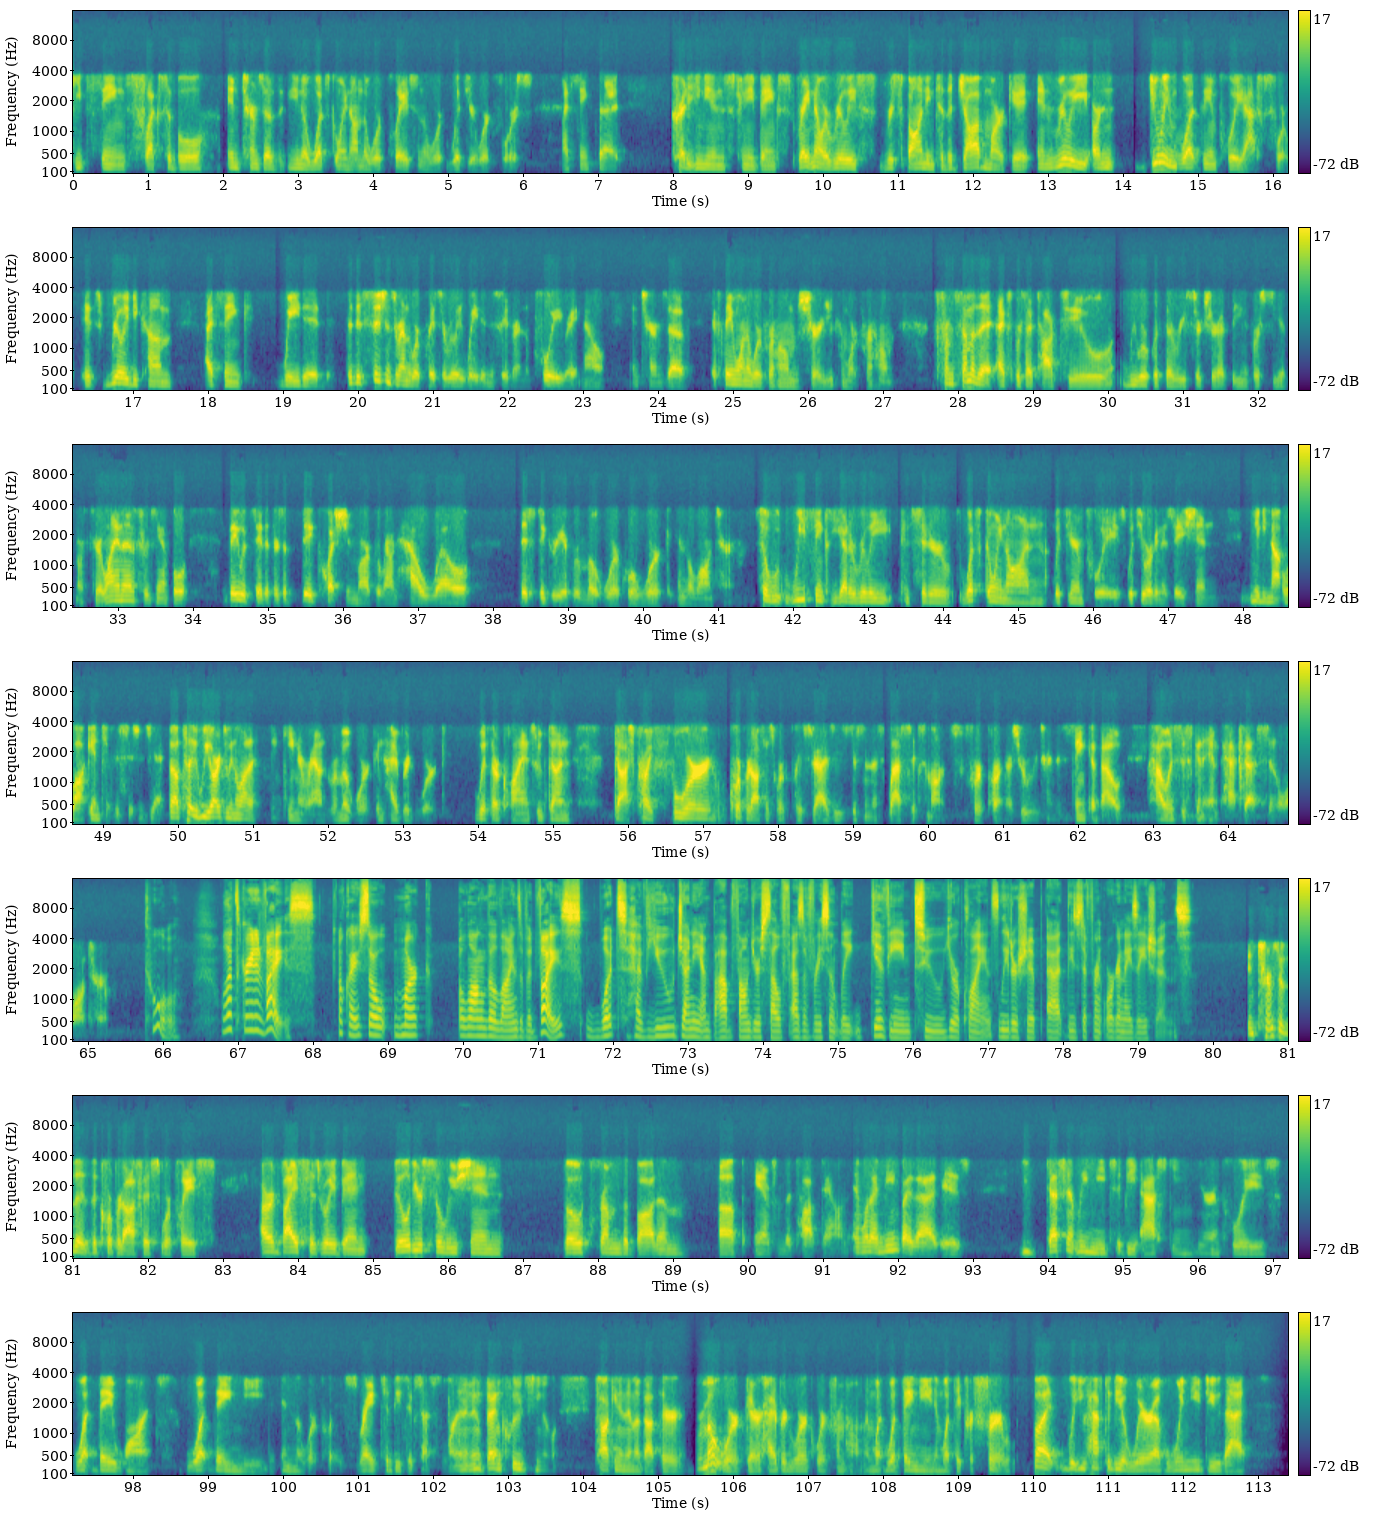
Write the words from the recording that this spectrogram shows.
keep things flexible in terms of you know what's going on in the workplace and the work with your workforce. I think that credit unions, community banks right now are really responding to the job market and really are doing what the employee asks for. It's really become, I think, weighted. The decisions around the workplace are really weighted in favor of an employee right now in terms of if they want to work from home, sure, you can work from home. From some of the experts I've talked to, we work with a researcher at the University of North Carolina, for example. They would say that there's a big question mark around how well this degree of remote work will work in the long term. So we think you got to really consider what's going on with your employees, with your organization, maybe not lock into decisions yet. But I'll tell you, we are doing a lot of thinking around remote work and hybrid work with our clients. We've done, gosh, probably four corporate office workplace strategies just in this last six months for partners who are really trying to think about how is this going to impact us in the long term. Cool. Well, that's great advice. Okay, so Mark, along the lines of advice, what have you, Jenny, and Bob found yourself as of recently giving to your clients, leadership at these different organizations? In terms of the, the corporate office workplace, our advice has really been build your solution both from the bottom up and from the top down. And what I mean by that is you definitely need to be asking your employees what they want what they need in the workplace, right, to be successful. And that includes, you know, talking to them about their remote work, their hybrid work, work from home, and what, what they need and what they prefer. But what you have to be aware of when you do that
